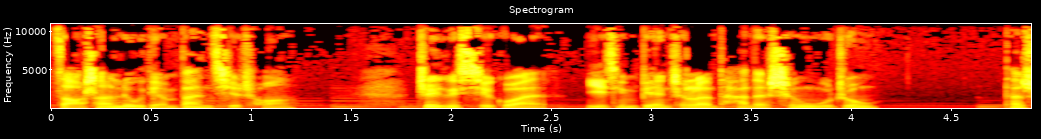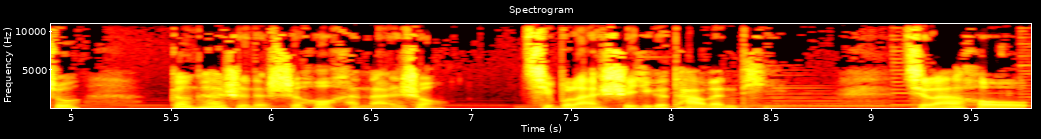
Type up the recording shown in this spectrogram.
早上六点半起床，这个习惯已经变成了他的生物钟。他说，刚开始的时候很难受，起不来是一个大问题。起来后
